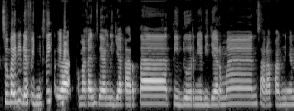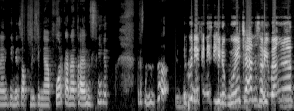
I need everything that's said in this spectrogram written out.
sumpah ini definisi kayak makan siang di Jakarta, tidurnya di Jerman, sarapannya nanti besok di Singapura karena transit. Terus itu itu definisi hidup gue Chan, sorry banget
